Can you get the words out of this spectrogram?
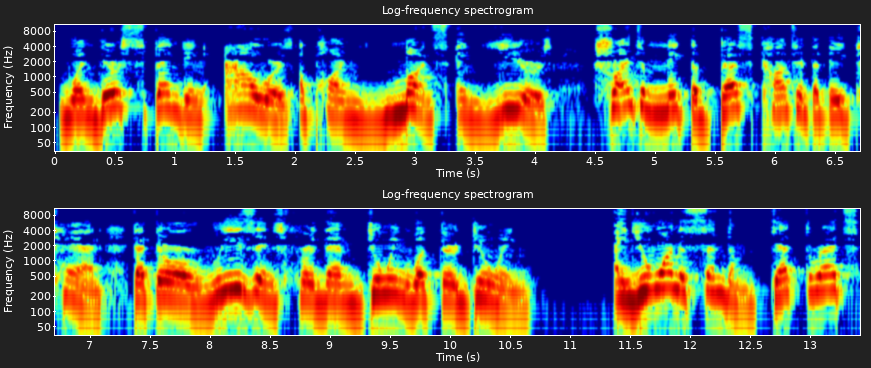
when they're spending hours upon months and years trying to make the best content that they can, that there are reasons for them doing what they're doing, and you want to send them death threats?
